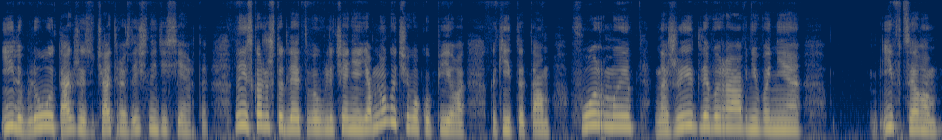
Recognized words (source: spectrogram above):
И люблю также изучать различные десерты. Ну, не скажу, что для этого увлечения я много чего купила. Какие-то там формы, ножи для выравнивания. И в целом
